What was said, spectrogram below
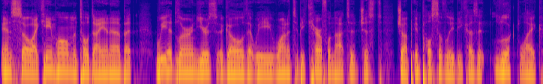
And so I came home and told Diana, but we had learned years ago that we wanted to be careful not to just jump impulsively because it looked like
